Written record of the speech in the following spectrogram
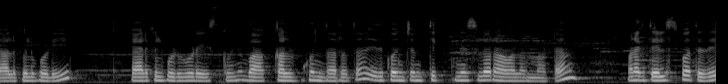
యాలకుల పొడి. యాలకుల పొడి కూడా వేసుకొని బాగా కలుపుకున్న తర్వాత ఇది కొంచెం థిక్నెస్లో రావాలన్నమాట. మనకు తెలిసిపోతుంది.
